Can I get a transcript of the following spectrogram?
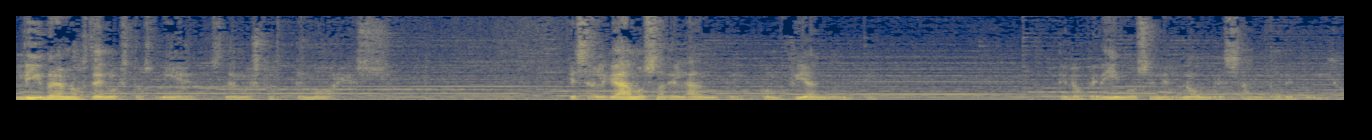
líbranos de nuestros miedos, de nuestros temores, que salgamos adelante confiando en ti. Te lo pedimos en el nombre santo de tu Hijo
